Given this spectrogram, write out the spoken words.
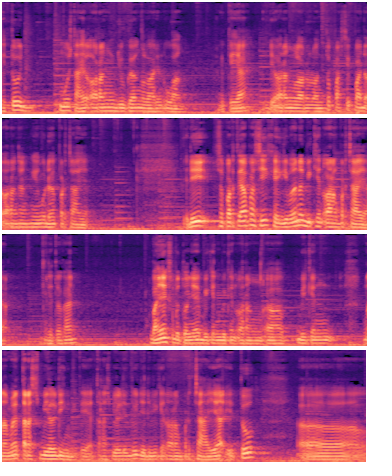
itu mustahil orang juga ngeluarin uang gitu ya. Jadi orang ngeluarin uang itu pasti pada orang yang, yang udah percaya. Jadi seperti apa sih kayak gimana bikin orang percaya gitu kan banyak sebetulnya bikin bikin orang uh, bikin namanya trust building gitu ya. Trust building itu jadi bikin orang percaya itu uh,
